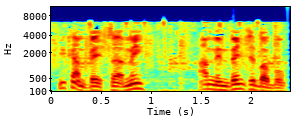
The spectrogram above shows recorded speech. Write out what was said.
you can't bitch at me. I'm invincible.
